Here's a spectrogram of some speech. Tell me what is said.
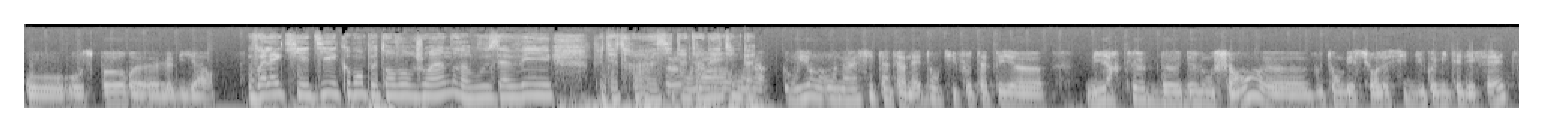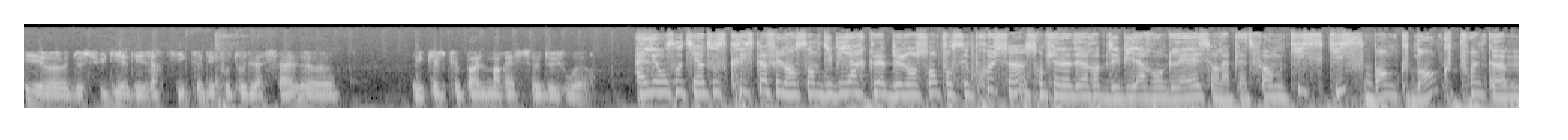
au, sport, euh, le billard. Voilà qui est dit. Et comment peut-on vous rejoindre? Vous avez peut-être un site Euh, on internet, a- une on page. a- Oui, on, a un site internet, donc il faut taper euh, Billard Club de, de Longchamp. Euh, vous tombez sur le site du comité des fêtes et dessus il y a des articles, des photos de la salle et quelques palmarès de joueurs. Allez, on soutient tous Christophe et l'ensemble du Billard Club de Longchamp pour ce prochain championnat d'Europe de billard anglais sur la plateforme kisskissbankbank.com.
